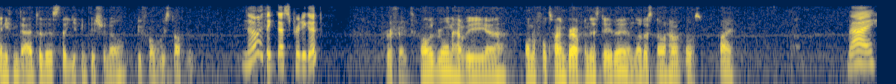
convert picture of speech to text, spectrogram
anything to add to this that you think they should know before we stop it? No, I think that's pretty good. Perfect. Well, everyone, have a uh, wonderful time graphing this data and let us know how it goes. Bye. Bye.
